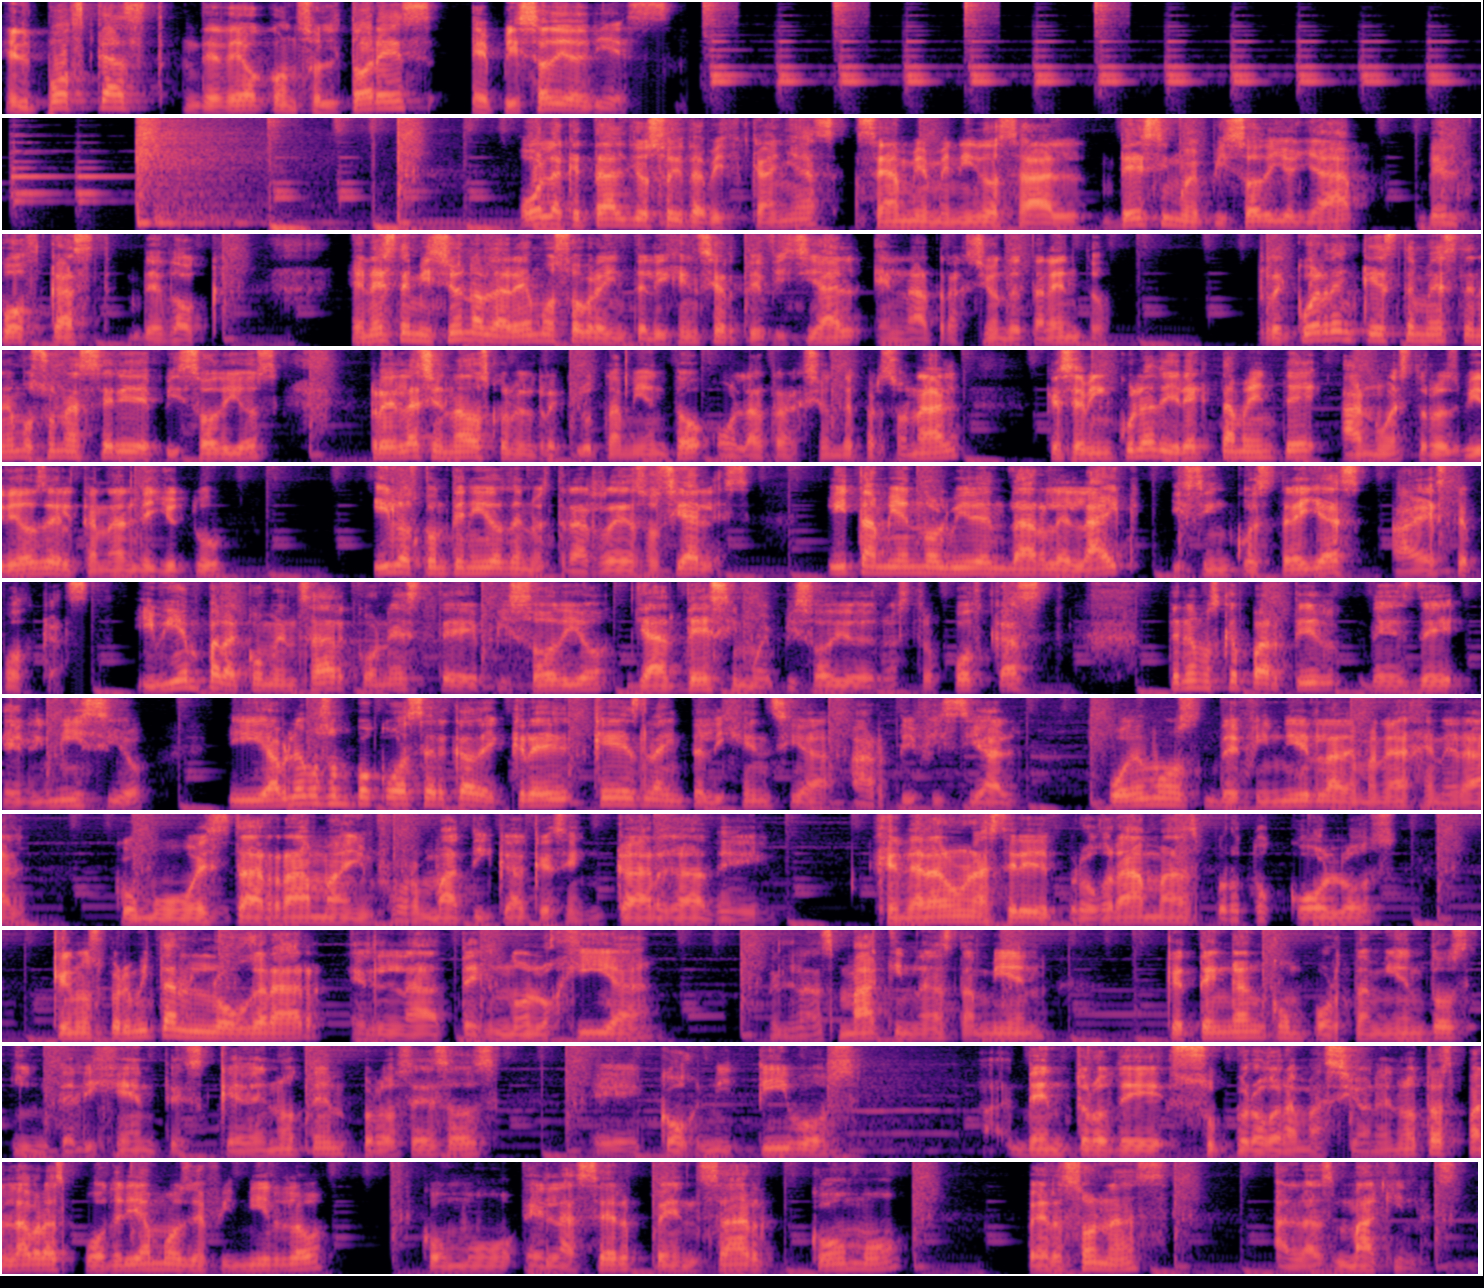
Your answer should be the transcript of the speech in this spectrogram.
El podcast de Deo Consultores, episodio 10. Hola, ¿qué tal? Yo soy David Cañas. Sean bienvenidos al décimo episodio ya del podcast de Doc. En esta emisión hablaremos sobre inteligencia artificial en la atracción de talento. Recuerden que este mes tenemos una serie de episodios relacionados con el reclutamiento o la atracción de personal, que se vincula directamente a nuestros videos del canal de YouTube y los contenidos de nuestras redes sociales. Y también no olviden darle like y 5 estrellas a este podcast. Y bien, para comenzar con este episodio, ya décimo episodio de nuestro podcast, tenemos que partir desde el inicio y hablemos un poco acerca de qué es la inteligencia artificial. Podemos definirla de manera general como esta rama informática que se encarga de generar una serie de programas, protocolos que nos permitan lograr en la tecnología, en las máquinas también, que tengan comportamientos inteligentes, que denoten procesos eh, cognitivos dentro de su programación. En otras palabras, podríamos definirlo como el hacer pensar como personas a las máquinas.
